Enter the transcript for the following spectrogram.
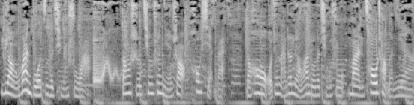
两万多字的情书啊。当时青春年少好显摆，然后我就拿着两万多的情书满操场的念啊，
